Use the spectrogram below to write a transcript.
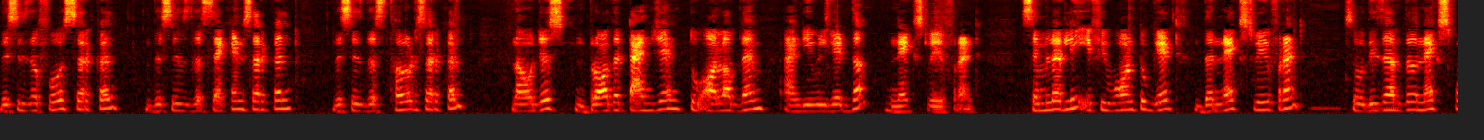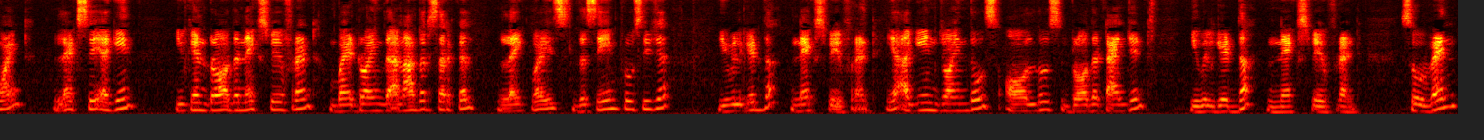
This is the first circle. This is the second circle this is the third circle. Now just draw the tangent to all of them and you will get the next wavefront. Similarly if you want to get the next wavefront so these are the next point. Let's say again you can draw the next wavefront by drawing the another circle. Likewise the same procedure. You will get the next wavefront. Yeah again join those all those draw the tangent. You will get the next wavefront. So when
